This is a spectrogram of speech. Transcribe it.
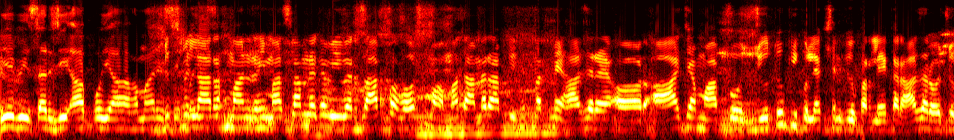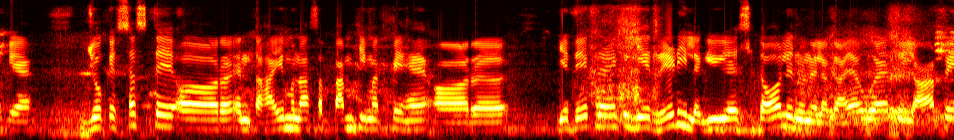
ये भी सर जी आपको यहाँ हमारे से बिस्मिल्लाहिर्रहमानिर्रहीम अस्सलाम वालेकुम व्यूअर्स आपका होस्ट मोहम्मद आमिर आपकी खिदमत में हाजिर है और आज हम आपको जूतों की कलेक्शन के ऊपर लेकर हाजिर हो चुके हैं जो कि सस्ते और इंतहाई मुनासब कम कीमत पे हैं और ये देख रहे हैं कि ये रेडी लगी हुई है स्टॉल इन्होंने लगाया हुआ है। तो यहाँ पे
